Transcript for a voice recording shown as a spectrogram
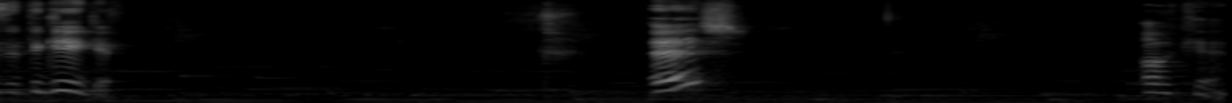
Easy دقيقة. إيش؟ Okay.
